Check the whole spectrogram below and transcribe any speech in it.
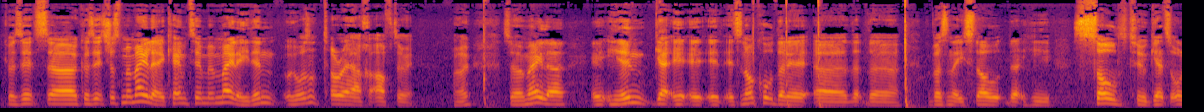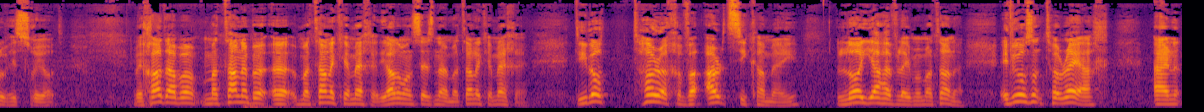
Because it's because it's just memela. It came to him memela. He didn't. He wasn't toreach after it. Right. So memela. He didn't get. It, it, it's not called that it uh, that the, the person that he stole that he sold to gets all of his sriyot. Uh. The other one says no, matana kemeche. Dilo va'artzi kamei lo yahav leima matana. If he wasn't toreach and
